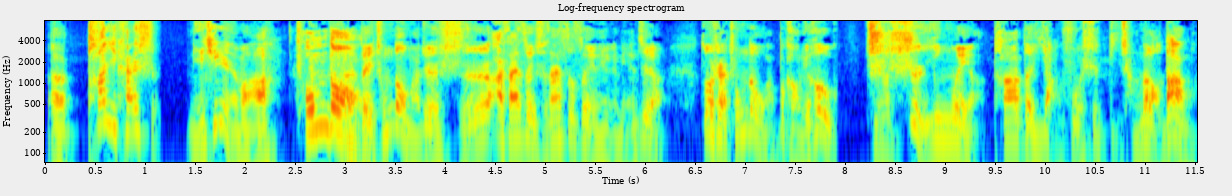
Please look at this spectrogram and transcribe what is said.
呃，他一开始年轻人嘛啊，冲动，呃，对，冲动嘛，就是十二三岁、十三四岁那个年纪啊，做事儿冲动啊，不考虑后果，只是因为啊，他的养父是底层的老大嘛，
